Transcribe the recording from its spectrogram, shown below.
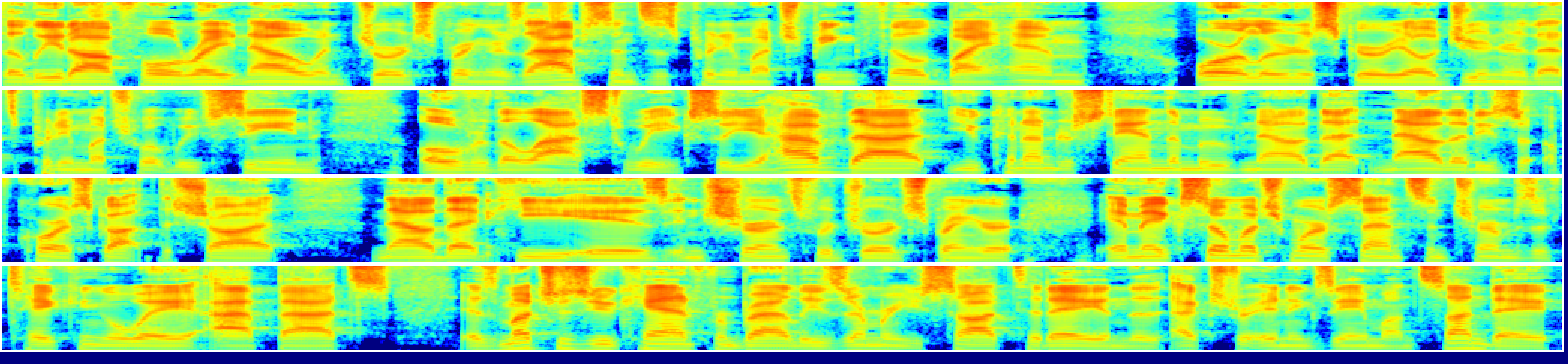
the leadoff hole right now in George Springer's absence is pretty much being filled by him or Lourdes Gurriel Jr. That's pretty much what we've seen over the last week. So you have that. You can understand the move now that now that he's of course got the shot. Now that he is insurance for George Springer, it makes so much more sense in terms of taking away at bats as much as you can from Bradley Zimmer. You saw it today in the extra innings game on Sunday.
